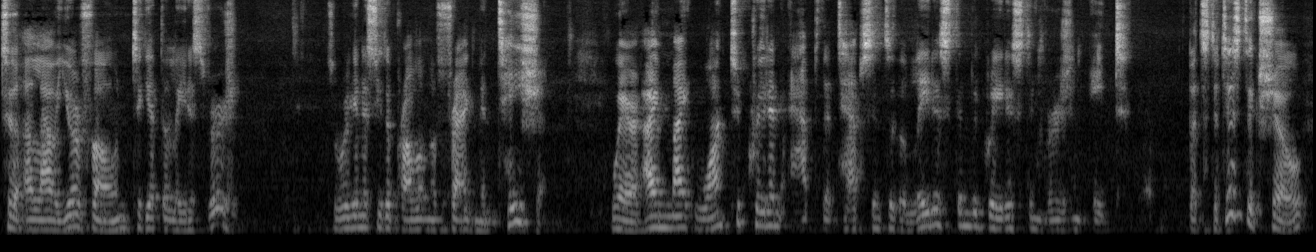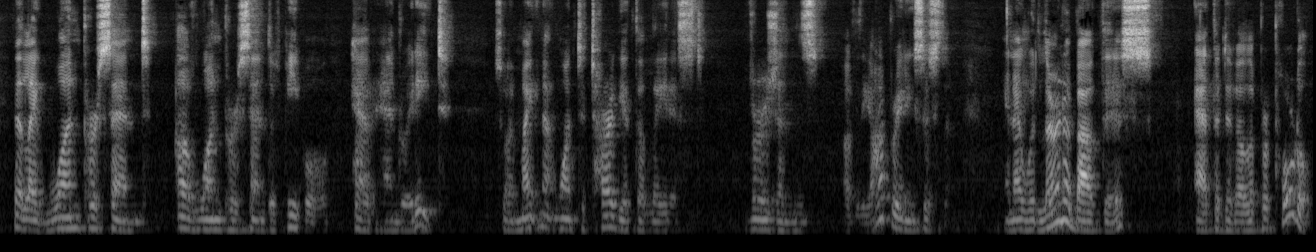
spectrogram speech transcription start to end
to allow your phone to get the latest version. So we're going to see the problem of fragmentation, where I might want to create an app that taps into the latest and the greatest in version 8. But statistics show that like 1% of 1% of people have Android 8. So I might not want to target the latest versions of the operating system. And I would learn about this at the developer portal.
